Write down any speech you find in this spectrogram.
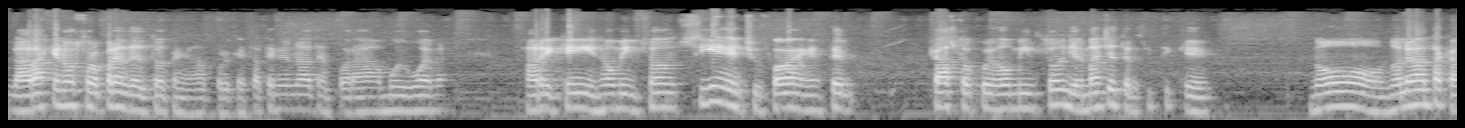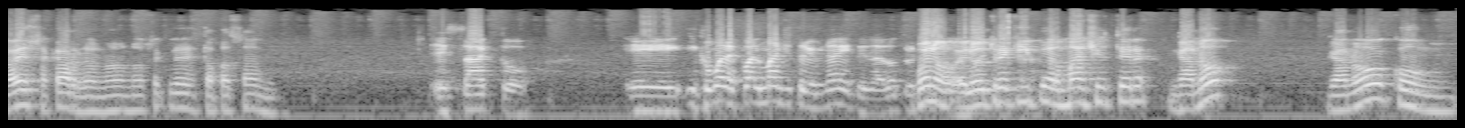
la verdad es que nos sorprende el Tottenham porque está teniendo una temporada muy buena Harry Kane y Homington siguen enchufados en este caso fue Homington y el Manchester City que no, levanta cabeza, Carlos, no, sé qué les está pasando. Exacto. Eh, ¿Y cómo le fue al Manchester United? Al otro bueno, el otro equipo de Manchester ganó, ganó con,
